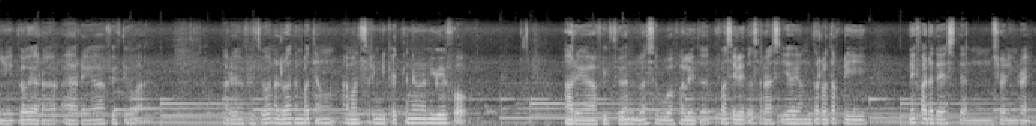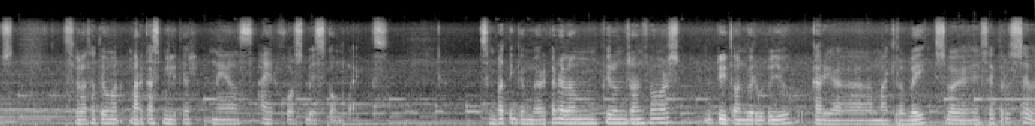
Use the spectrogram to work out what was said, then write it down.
yaitu area area 51 area 51 adalah tempat yang amat sering dikaitkan dengan UFO area 51 adalah sebuah fasilitas rahasia yang terletak di Nevada Test dan Training Range salah satu markas militer Niles Air Force Base Complex sempat digambarkan dalam film Transformers di tahun 2007 karya Michael Bay sebagai Sector 7.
